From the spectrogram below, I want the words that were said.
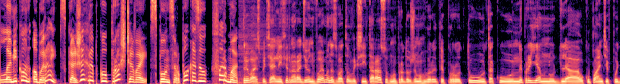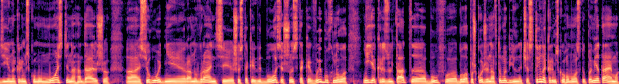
Ламікон обирай, скажи грибку прощавай. Спонсор показу Фармак. Триває спеціальний ефір на радіо НВ. Мене звати Олексій Тарасов. Ми продовжимо говорити про ту таку неприємну для окупантів подію на Кримському мості. Нагадаю, що а, сьогодні рано вранці щось таке відбулося, щось таке вибухнуло. І як результат е, був е, була пошкоджена автомобільна частина Кримського мосту. Пам'ятаємо,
